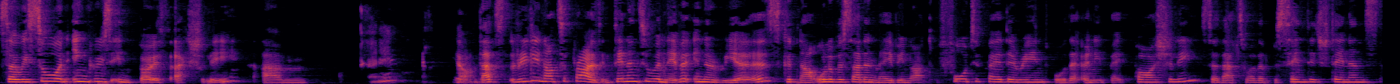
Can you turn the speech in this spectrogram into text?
So, we saw an increase in both actually. Um, okay. Yeah, that's really not surprising. Tenants who were never in arrears could now all of a sudden maybe not afford to pay their rent or they only paid partially. So that's why the percentage tenants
